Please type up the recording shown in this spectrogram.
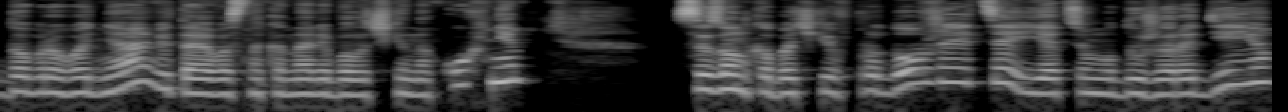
Доброго дня! Вітаю вас на каналі Балачки на кухні. Сезон кабачків продовжується, і я цьому дуже радію,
